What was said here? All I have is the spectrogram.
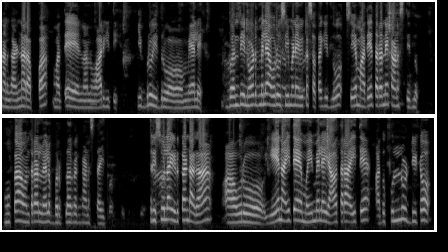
ನನ್ ಅಪ್ಪ ಮತ್ತೆ ನಾನು ವಾರ್ಗಿತಿ ಇಬ್ರು ಇದ್ರು ಮೇಲೆ. ಬಂದಿ ನೋಡಿದ್ಮೇಲೆ ಅವರು ಸೀಮಣೆ ವಿಕ ಸತಾಗಿದ್ಲು. ಸೇಮ್ ಅದೇ ತರನೇ ಕಾಣಿಸ್ತಿದ್ಲು. ಮುಖ ಒಂಥರ ಅಲ್ಲೆಲ್ಲ ಬರ್ಬ್ಲರಂಗ್ ಕಾಣಿಸ್ತಾ ಇತ್ತು. ತ್ರಿಶೂಲ ಹಿಡ್ಕೊಂಡಾಗ ಅವರು ಏನೈತೆ ಮೈ ಮೇಲೆ ಯಾವ ತರ ಐತೆ, ಅದು ಫುಲ್ಲು ಡಿಟೋ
